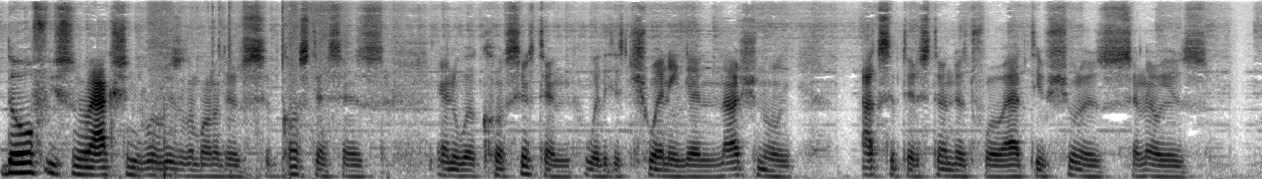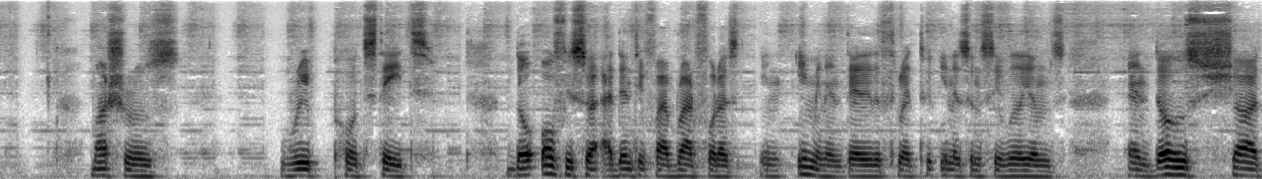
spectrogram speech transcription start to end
The officer's actions were reasonable under the circumstances and were consistent with his training and nationally accepted standards for active shooters scenarios. Marshall's report states the officer identified Bradford as an imminent deadly threat to innocent civilians, and those shot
